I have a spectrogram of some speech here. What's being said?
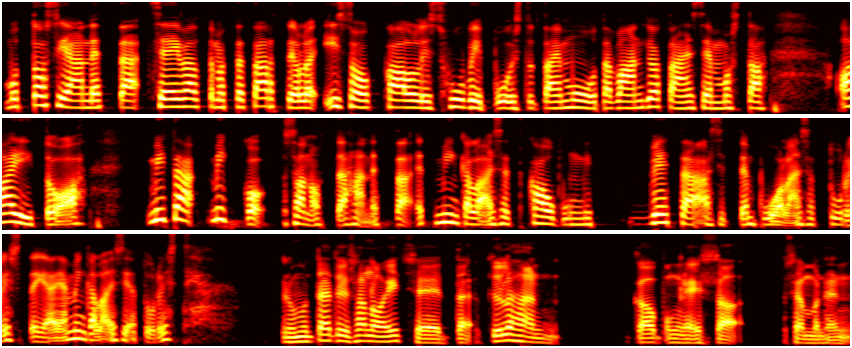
Mutta tosiaan, että se ei välttämättä tarvitse olla iso, kallis huvipuisto tai muuta, vaan jotain semmoista aitoa. Mitä Mikko sanot tähän, että, että minkälaiset kaupungit vetää sitten puoleensa turisteja ja minkälaisia turisteja? No mun täytyy sanoa itse, että kyllähän kaupungeissa semmoinen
